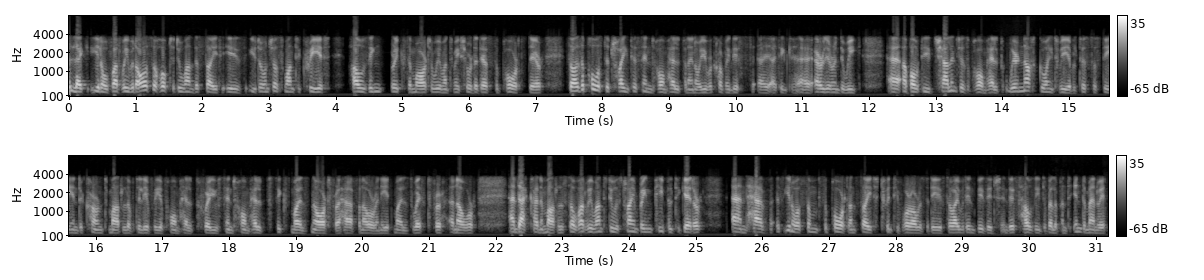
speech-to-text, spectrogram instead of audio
like you know what we would also hope to do on the site is you don't just want to create housing bricks and mortar. We want to make sure that there's supports there. So as opposed to trying to send home help, and I know you were covering this, uh, I think uh, earlier in the week uh, about the challenges of home help. We're not going to be able to sustain the current model of delivery of home help, where you send home help six miles north for half an hour and eight miles west for an hour, and that kind of model. So what we want to do is try and bring people together and have you know some support on site 24 hours a day. So I would envisage in this housing development in Dunmanway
